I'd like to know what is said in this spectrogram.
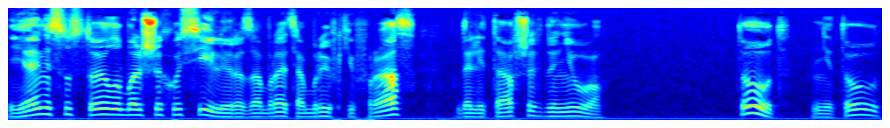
Янису стоило больших усилий разобрать обрывки фраз, долетавших до него. «Тут, не тут.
